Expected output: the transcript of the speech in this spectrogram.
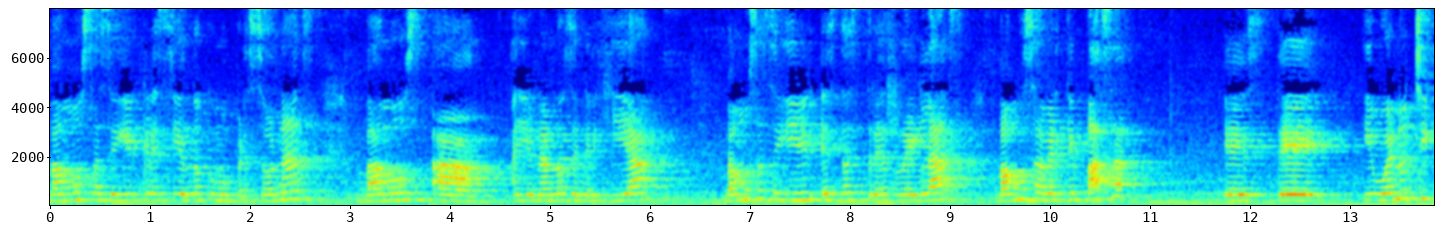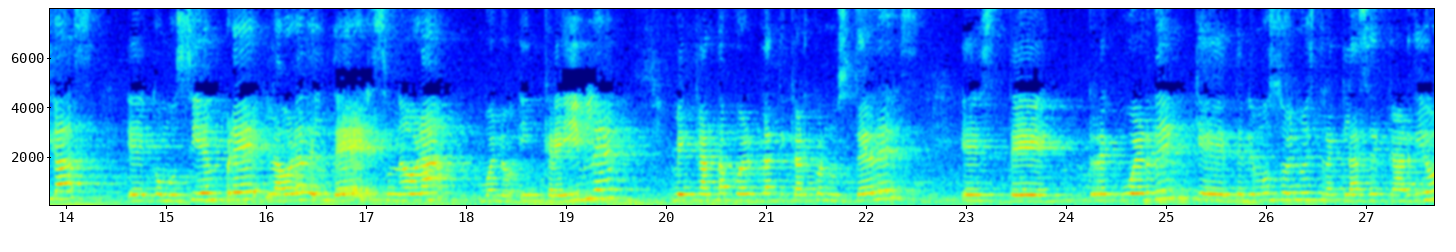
vamos a seguir creciendo como personas, vamos a, a llenarnos de energía, vamos a seguir estas tres reglas, vamos a ver qué pasa. Este, y bueno, chicas, eh, como siempre, la hora del té es una hora, bueno, increíble. Me encanta poder platicar con ustedes. Este, recuerden que tenemos hoy nuestra clase cardio,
